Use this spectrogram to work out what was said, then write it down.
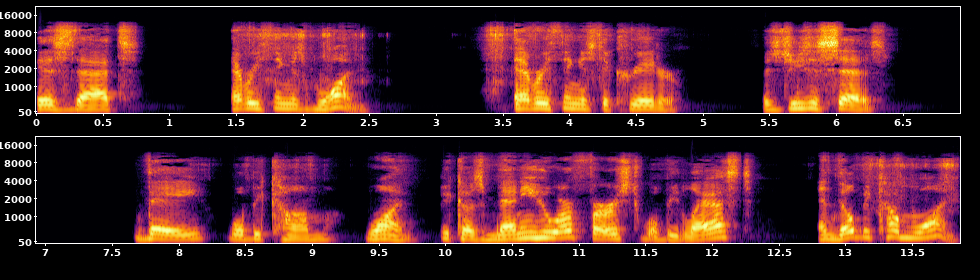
is that everything is one. Everything is the creator. As Jesus says, they will become one because many who are first will be last and they'll become one.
